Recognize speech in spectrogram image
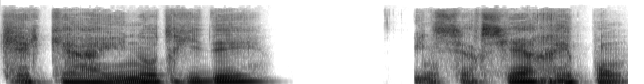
Quelqu'un a une autre idée? Une sorcière répond.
